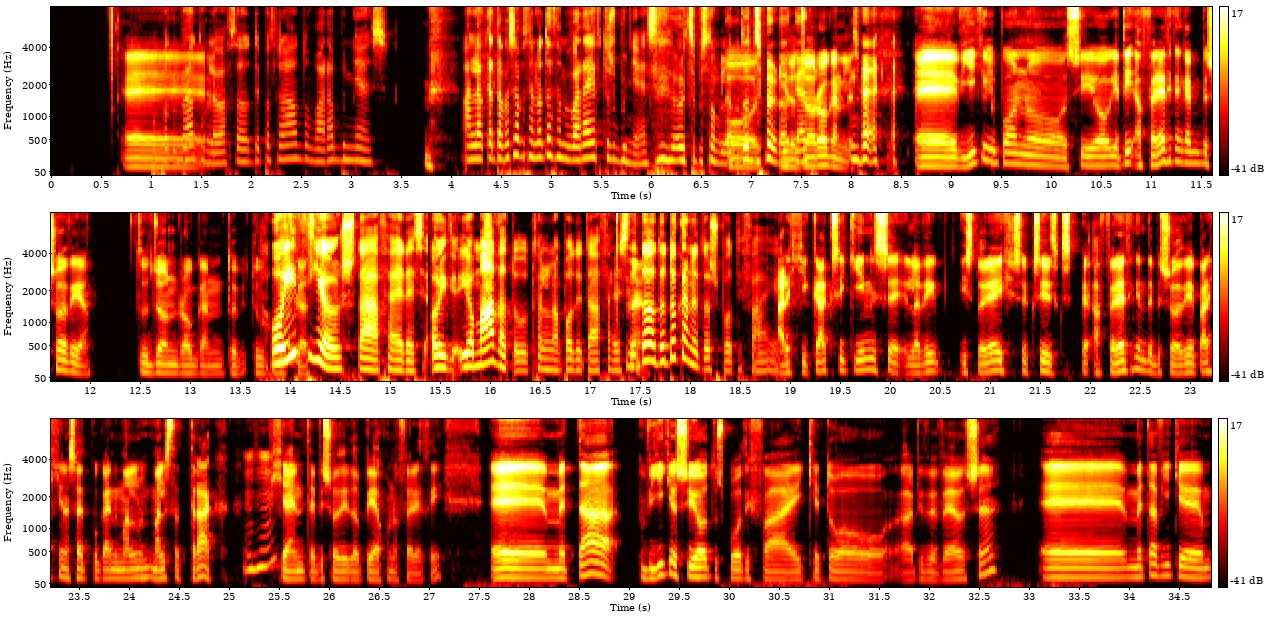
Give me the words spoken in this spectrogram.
Ε, Από τον το βλέπω αυτό, τον τύπο θέλω να τον βαρά μπουνιές. Αλλά κατά πάσα πιθανότητα θα με βαράει αυτός μπουνιές. Έτσι όπω τον βλέπω. τον Τζο Για τον Τζο Ρόγκαν, λες. ε, βγήκε λοιπόν ο CEO, γιατί αφαιρέθηκαν κάποια επεισόδια του John Rogan. Του, του ο ίδιος τα αφαίρεσε. Ο ίδιο, η ομάδα του θέλω να πω ότι τα αφαίρεσε. Ναι. Δεν, το, δεν το έκανε το Spotify. Αρχικά ξεκίνησε, δηλαδή η ιστορία έχει εξής. Αφαιρέθηκαν τα επεισόδια. Υπάρχει ένα site που κάνει μάλλον, μάλιστα track mm-hmm. ποια είναι τα επεισόδια τα οποία έχουν αφαιρεθεί. Ε, μετά βγήκε ο CEO του Spotify και το επιβεβαίωσε. Ε, μετά βγήκε ε,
